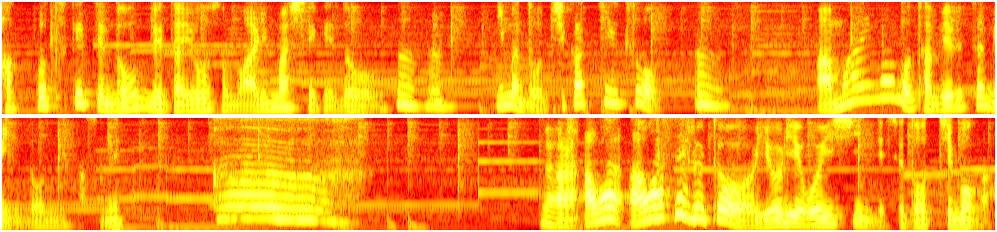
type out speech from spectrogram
かっこつけて飲んでた要素もありましたけど、うんうん今どっちかっていうと、うん甘いものを食べるために飲んでますね。あだから合わ合わせるとより美味しいんですよ、どっちもが。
